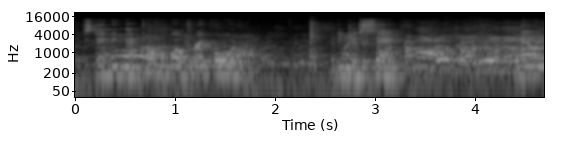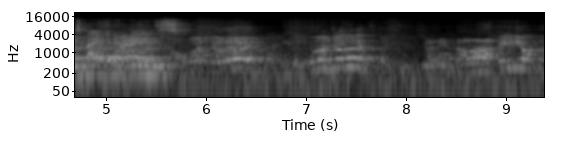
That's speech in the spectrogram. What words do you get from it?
Extending that Commonwealth record that he just set. Now he's making it his. Come on, Jonathan! Speedy off the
